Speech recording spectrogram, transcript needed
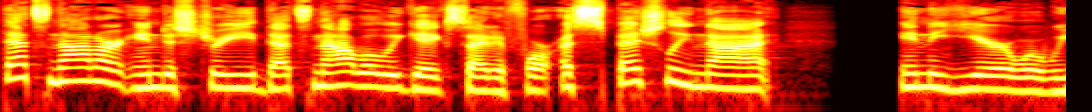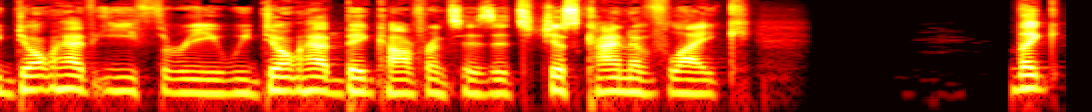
that's not our industry. That's not what we get excited for especially not in a year where we don't have e3 we don't have big conferences it's just kind of like like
